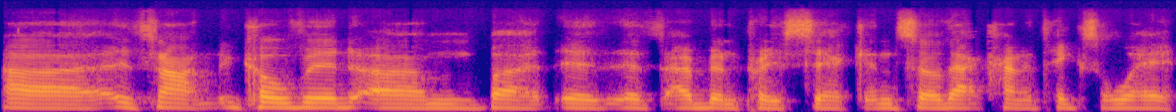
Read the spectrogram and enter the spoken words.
uh, it's not COVID, um, but it, it's I've been pretty sick, and so that kind of takes away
